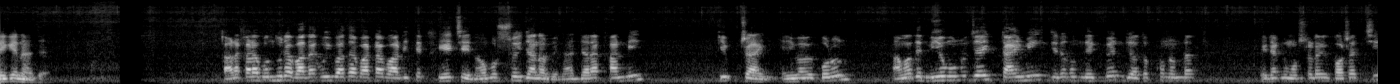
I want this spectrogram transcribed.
লেগে না যায়। কারা কারা বন্ধুরা বাঁধাকপি পাতা বাটা বাড়িতে খেয়েছেন অবশ্যই জানাবেন। আর যারা খাননি কিপ ট্রাই এইভাবে করুন। আমাদের নিয়ম অনুযায়ী টাইমিং যেরকম দেখবেন, যতক্ষণ আমরা এটাকে মশলাটাকে কষাচ্ছি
